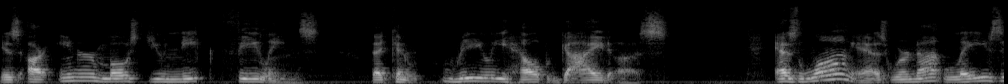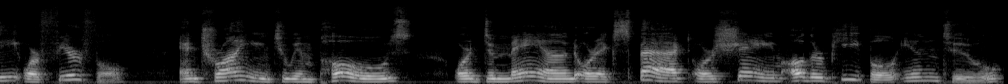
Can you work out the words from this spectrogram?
is our innermost unique feelings that can really help guide us. As long as we're not lazy or fearful and trying to impose or demand or expect or shame other people into,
